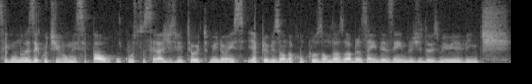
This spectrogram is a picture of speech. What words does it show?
Segundo o executivo municipal, o custo será de 38 milhões e a previsão da conclusão das obras é em dezembro de 2020.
